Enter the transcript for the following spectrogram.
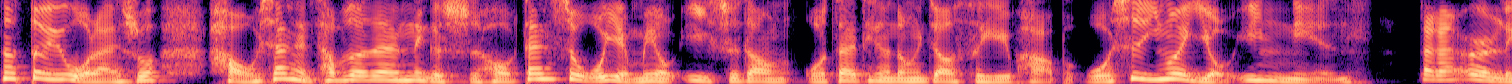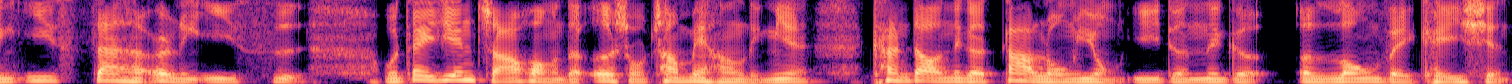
那对于我来说，好像也差不多在那个时候，但是我也没有意识到我在听的东西叫 City Pop。我是因为有一年，大概二零一三和二零一四，我在一间札幌的二手唱片行里面看到那个大龙泳衣的那个 A Long Vacation，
